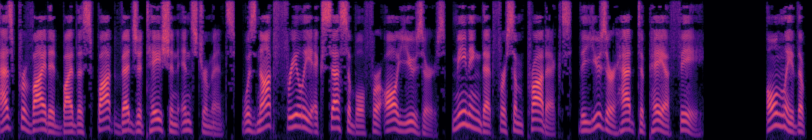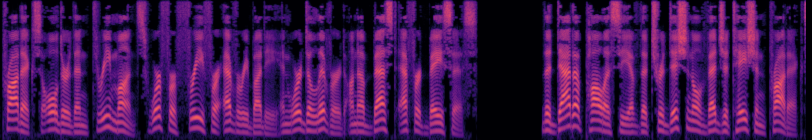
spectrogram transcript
as provided by the spot vegetation instruments, was not freely accessible for all users, meaning that for some products, the user had to pay a fee. Only the products older than three months were for free for everybody and were delivered on a best effort basis. The data policy of the traditional vegetation products,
